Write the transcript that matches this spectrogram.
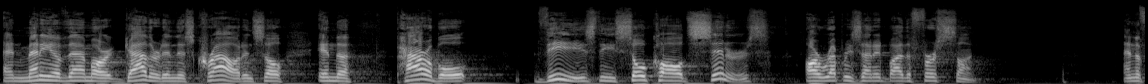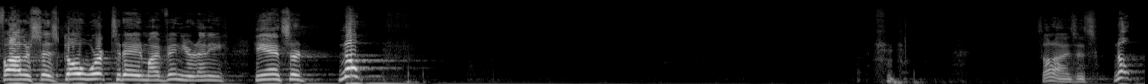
and many of them are gathered in this crowd. And so, in the parable, these, these so called sinners, are represented by the first son. And the father says, Go work today in my vineyard. And he, he answered, Nope. Sometimes it's, Nope.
